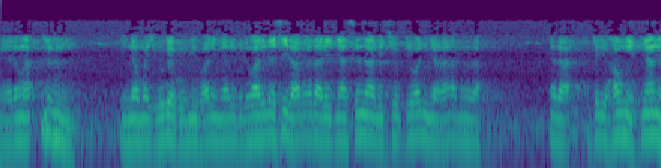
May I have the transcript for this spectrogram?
ငယ်တုန်းကဒီနောက်မှယူခဲ့ပုံကြီးဘာတွေများတယ်ဒီလိုပါတွေလည်းရှိတာပဲအဲဒါတွေပြန်စဉ်းစားပြီးချုပ်ပြောနေကြတာအဲဒါအဲဒါအတိတ်ဟောင်းနေပြန်နေ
